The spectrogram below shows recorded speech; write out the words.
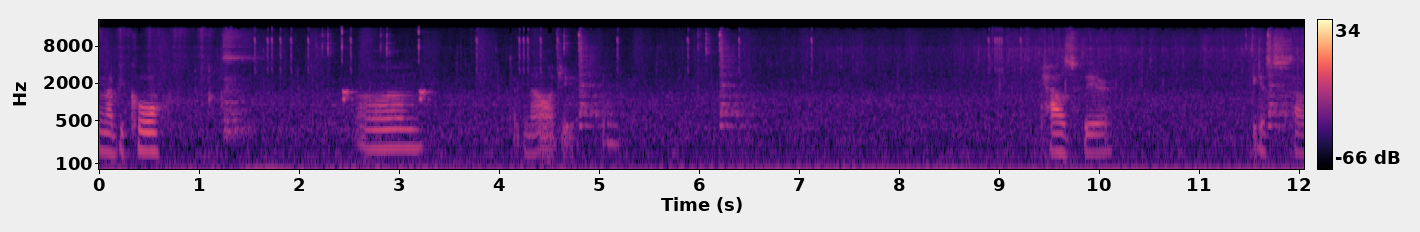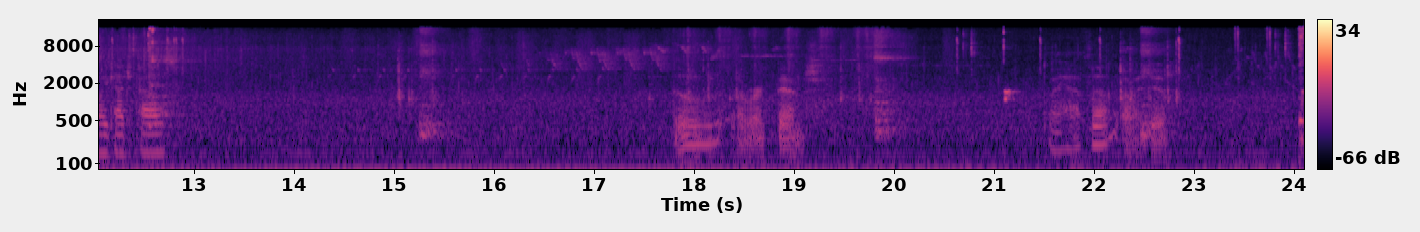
That'd be cool. Um, technology. Pal sphere. I guess that's how I catch pals. Build a workbench. Do I have that? Oh, I do.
